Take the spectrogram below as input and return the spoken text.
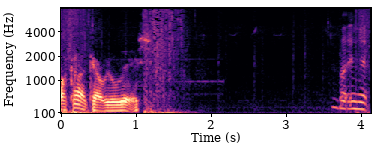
I can't carry all this. What is it?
